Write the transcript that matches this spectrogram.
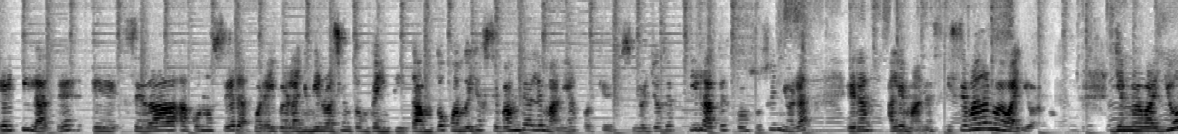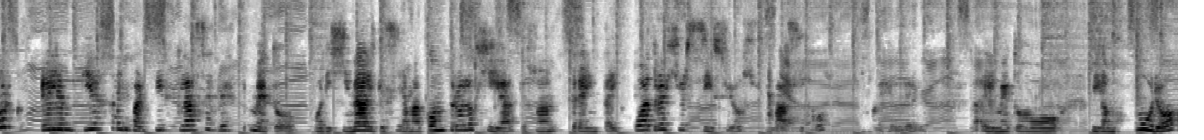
el Pilates eh, se da a conocer por ahí por el año 1920 y tanto, cuando ellos se van de Alemania, porque el señor Joseph Pilates con su señora eran alemanes, y se van a Nueva York. Y en Nueva York él empieza a impartir clases de este método original que se llama contrología, que son 34 ejercicios básicos, el método, digamos, puro,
